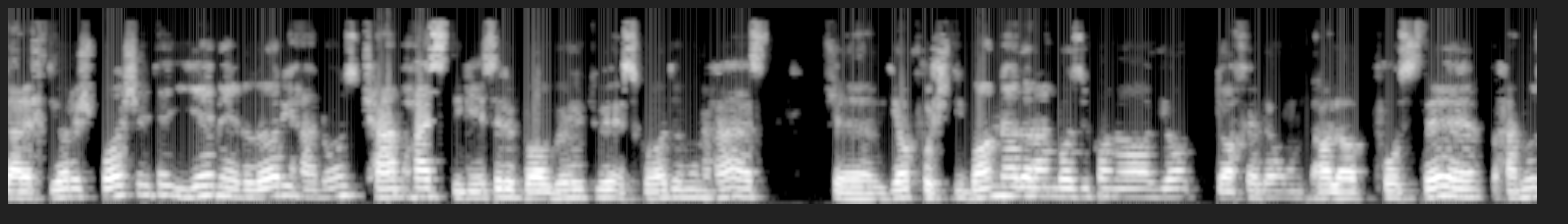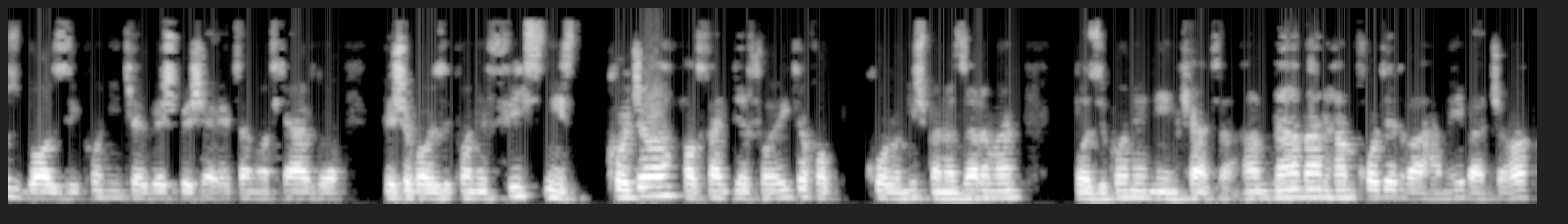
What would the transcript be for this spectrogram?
در اختیارش باشه که یه مقداری هنوز کم هست دیگه. یه سری باگای توی اسکوادمون هست که یا پشتیبان ندارن بازیکن یا داخل اون حالا پسته هنوز بازیکنی که بهش بشه اعتماد کرد و بشه بازیکن فیکس نیست. کجا؟ هافک دفاعی که خب کرونیش به نظر من بازیکن نیمکت هم نه من هم خودت و همه بچه ها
